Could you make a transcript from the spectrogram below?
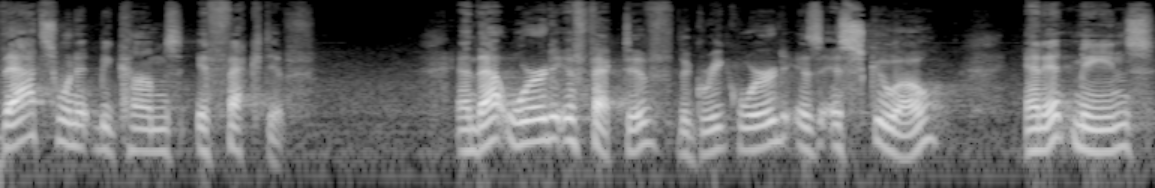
that's when it becomes effective. And that word effective, the Greek word is eskuo, and it means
